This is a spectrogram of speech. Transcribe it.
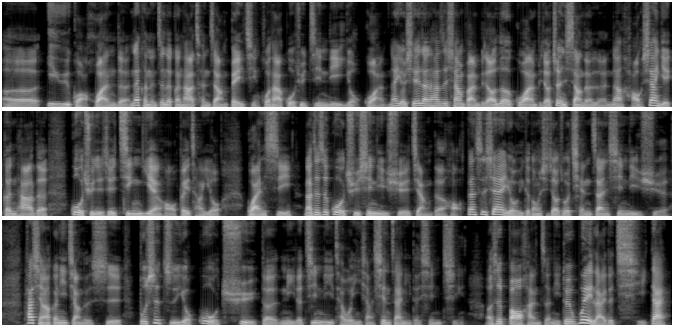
呃，抑郁寡欢的，那可能真的跟他的成长背景或他的过去经历有关。那有些人他是相反，比较乐观、比较正向的人，那好像也跟他的过去的一些经验哦非常有关系。那这是过去心理学讲的哈，但是现在有一个东西叫做前瞻心理学，他想要跟你讲的是，不是只有过去的你的经历才会影响现在你的心情，而是包含着你对未来的期待。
